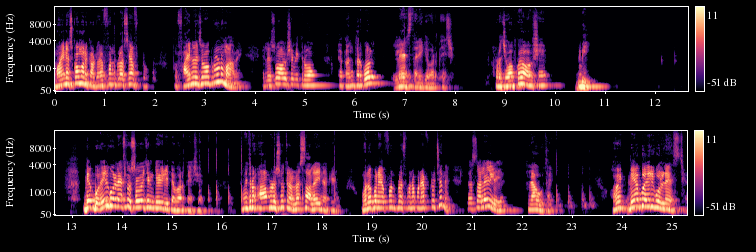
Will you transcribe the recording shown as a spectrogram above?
minus common કાઢો F one plus F two તો ફાઇનલ જવાબ ઋણમાં આવે. એટલે શું આવશે મિત્રો? એક અંતર્ગોળ લેન્સ તરીકે વર્તે છે. આપણો જવાબ કયો આવશે? બી બે બહિર્ગોળ લેન્સનું સંયોજન કેવી રીતે વર્તે છે? મિત્રો આ સૂત્ર લસા લઈને કર્યું. વન પણ એફ વન પ્લસ વન પણ એફ ટુ છે ને? લસા લઈ લઈએ, એટલે આવું થાય. હવે બે બહિર્ગોળ લેસ છે.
